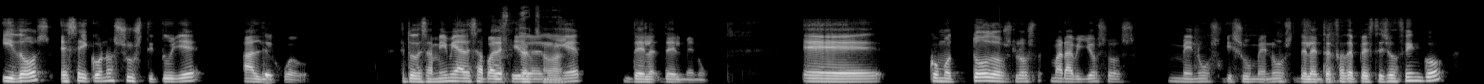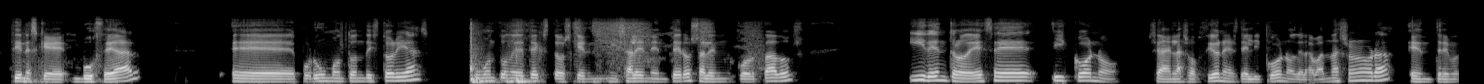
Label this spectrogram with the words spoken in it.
Y dos, ese icono sustituye al del juego. Entonces a mí me ha desaparecido Hostia, el. Nier del, del menú. Eh, como todos los maravillosos menús y submenús de la interfaz de PlayStation 5, tienes que bucear eh, por un montón de historias, un montón de textos que ni salen enteros, salen cortados, y dentro de ese icono, o sea, en las opciones del icono de la banda sonora, entre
